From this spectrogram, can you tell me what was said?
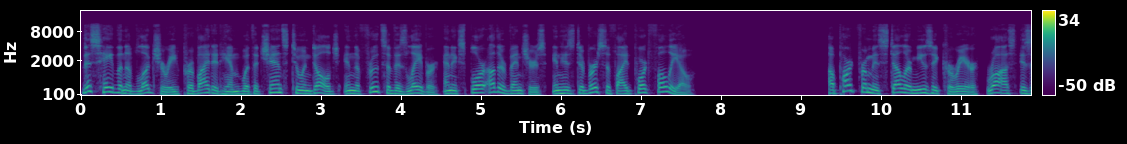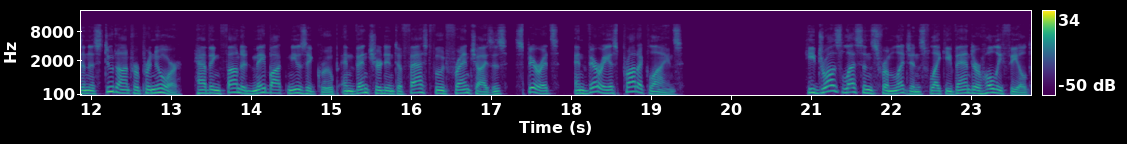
This haven of luxury provided him with a chance to indulge in the fruits of his labor and explore other ventures in his diversified portfolio. Apart from his stellar music career, Ross is an astute entrepreneur, having founded Maybach Music Group and ventured into fast food franchises, spirits, and various product lines. He draws lessons from legends like Evander Holyfield,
